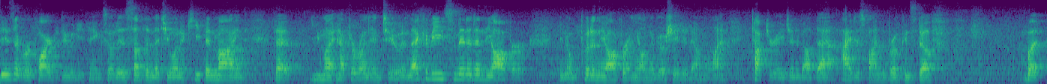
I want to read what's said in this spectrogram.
isn't required to do anything. So it is something that you want to keep in mind that you might have to run into. And that could be submitted in the offer. You know, put in the offer and you'll negotiate it down the line. Talk to your agent about that. I just find the broken stuff but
